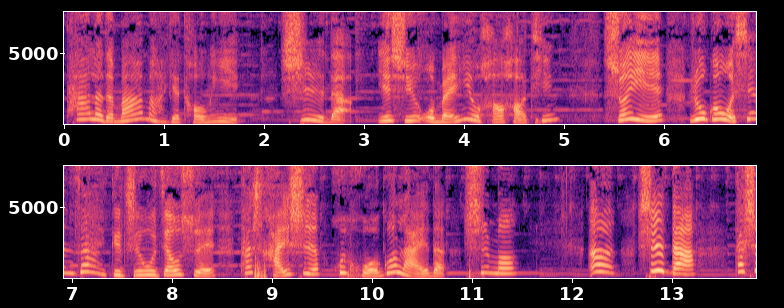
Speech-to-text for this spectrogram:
他了的妈妈也同意。是的，也许我没有好好听。所以，如果我现在给植物浇水，它还是会活过来的，是吗？嗯，是的。它是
